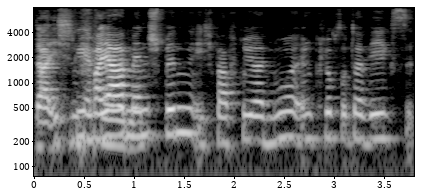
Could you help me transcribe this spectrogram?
Da ich ein Feiermensch bin, ich war früher nur in Clubs unterwegs.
